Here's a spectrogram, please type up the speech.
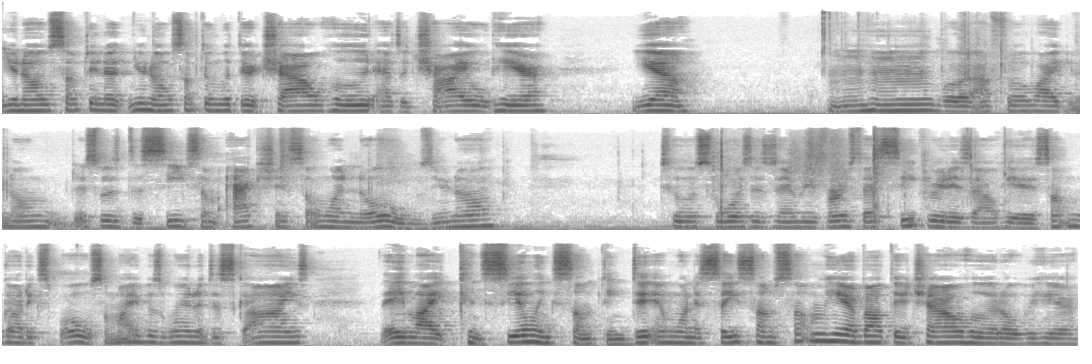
You know, something that, you know, something with their childhood as a child here. Yeah. Mm-hmm. But I feel like, you know, this was deceit, some action someone knows, you know. Two of Swords is in reverse. That secret is out here. Something got exposed. Somebody was wearing a disguise. They like concealing something. Didn't want to say something. Something here about their childhood over here.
